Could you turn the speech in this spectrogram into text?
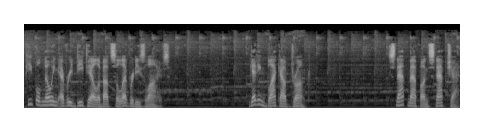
People knowing every detail about celebrities' lives. Getting blackout drunk. SnapMap on Snapchat.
